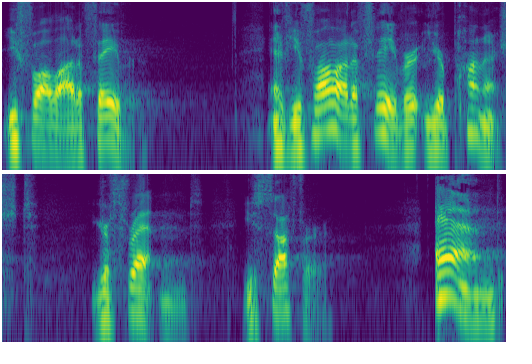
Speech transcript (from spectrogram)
you fall out of favor. And if you fall out of favor, you're punished, you're threatened, you suffer. And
